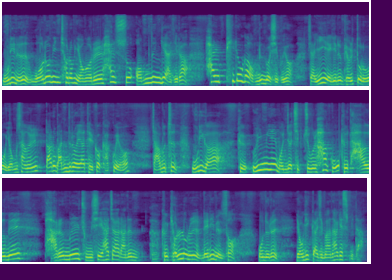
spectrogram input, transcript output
우리는 원어민처럼 영어를 할 수 없는 게 아니라 할 필요가 없는 것이고요. 자, 이 얘기는 별도로 영상을 따로 만들어야 될 것 같고요. 자, 아무튼 우리가 그 의미에 먼저 집중을 하고 그 다음에 발음을 중시하자라는 그 결론을 내리면서 오늘은 여기까지만 하겠습니다.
